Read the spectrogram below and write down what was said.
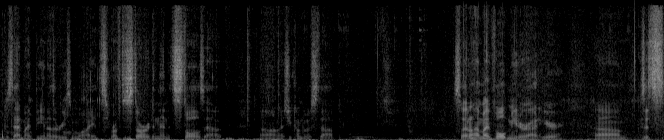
because that might be another reason why it's rough to start and then it stalls out um, as you come to a stop. So I don't have my voltmeter out here because um, it's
